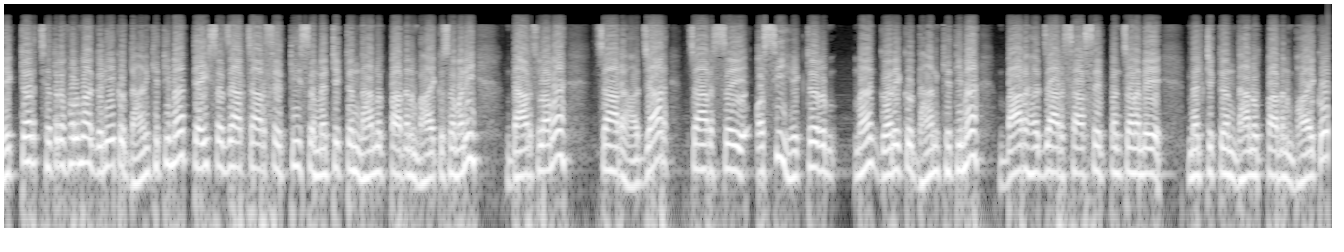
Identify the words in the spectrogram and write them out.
हेक्टर क्षेत्रफलमा गरिएको धान खेतीमा तेइस हजार चार सय तीस मेट्रिक टन धान उत्पादन भएको छ भने दार्चुलामा चार हजार चार सय अस्सी हेक्टरमा गरेको धान खेतीमा बाह्र हजार सात सय पञ्चानब्बे मेट्रिक टन धान उत्पादन भएको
